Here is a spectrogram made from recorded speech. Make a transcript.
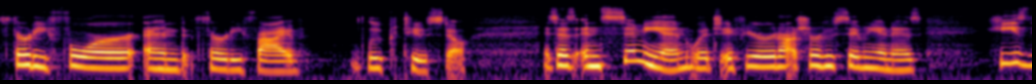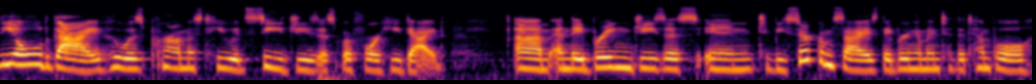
34 and 35, Luke 2 still. It says, And Simeon, which, if you're not sure who Simeon is, he's the old guy who was promised he would see Jesus before he died. Um, and they bring Jesus in to be circumcised. They bring him into the temple,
